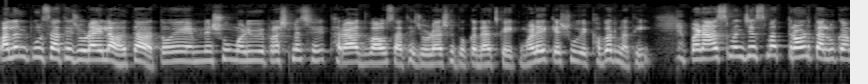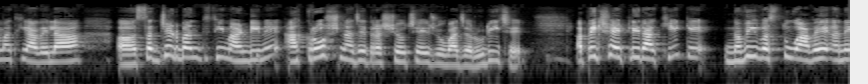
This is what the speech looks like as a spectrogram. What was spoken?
પાલનપુર સાથે જોડાયેલા હતા, તો એમને શું મળ્યું એ પ્રશ્ન છે. થરાદ વાવ સાથે જોડાશે તો કદાચ કંઈક મળે કે શું એ ખબર નથી. પણ આ અસમંજસમાં ત્રણ તાલુકામાંથી આવેલા સજ્જડબંધથી સજ્જડ બંધથી માંડીને આક્રોશના જે દ્રશ્યો છે એ જોવા જરૂરી છે. અપેક્ષા એટલી રાખીએ કે નવી વસ્તુ આવે અને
